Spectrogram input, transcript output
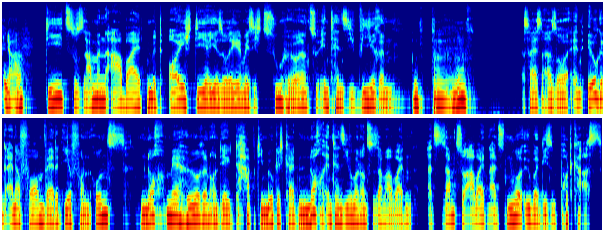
ja. die Zusammenarbeit mit euch, die ihr hier so regelmäßig zuhören, zu intensivieren. Mhm. Das heißt also, in irgendeiner Form werdet ihr von uns noch mehr hören und ihr habt die Möglichkeit, noch intensiver mit uns zusammenarbeiten, als zusammenzuarbeiten, als nur über diesen Podcast.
